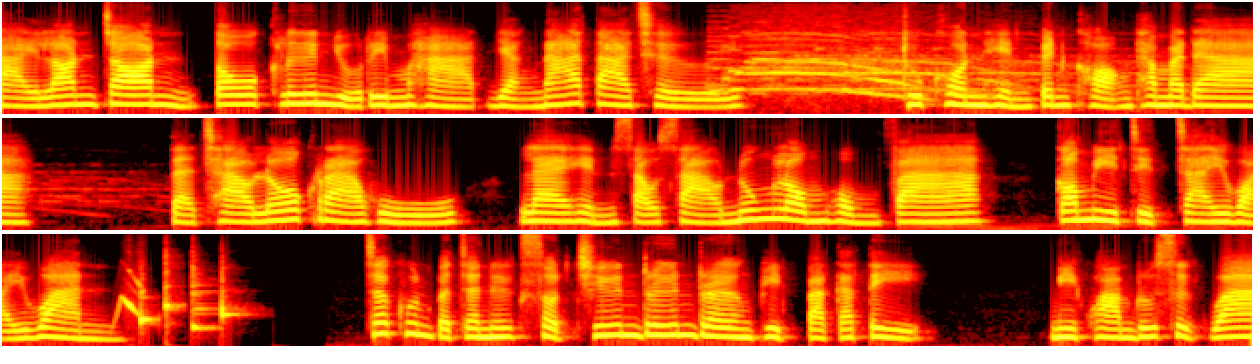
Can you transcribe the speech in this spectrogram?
กายล่อนจ้อน โต้คลื่นอยู่ริมหาดอย่างหน้าตาเฉย ทุกคนเห็นเป็นของธรรมดา แต่ชาวโลกราหู แลเห็นสาวๆ นุ่งลมห่มฟ้า ก็มีจิตใจไหวหวัน่นเจ้าคุณปัจจนึกสดชื่นรื่นเริงผิดปกติ มีความรู้สึกว่า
